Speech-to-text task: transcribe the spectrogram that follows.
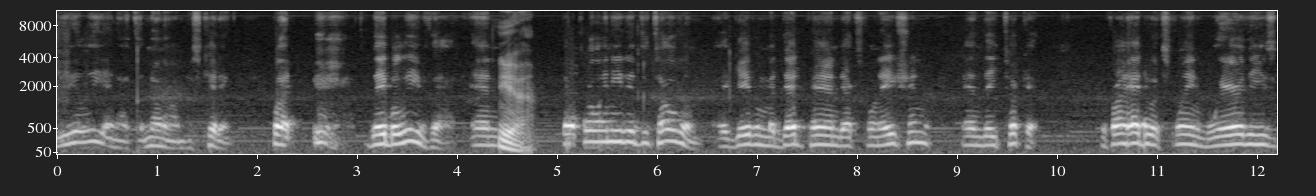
really? And I said, no, no, I'm just kidding. But they believe that. And Yeah. That's all I needed to tell them. I gave them a deadpan explanation and they took it. If I had to explain where these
